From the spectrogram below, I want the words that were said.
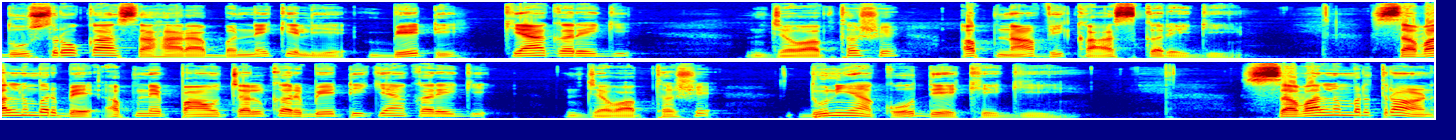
दूसरों का सहारा बनने के लिए बेटी क्या करेगी जवाब થશે अपना विकास करेगी सवाल नंबर बे अपने पांव चलकर बेटी क्या करेगी जवाब થશે दुनिया को देखेगी सवाल नंबर ત્રણ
